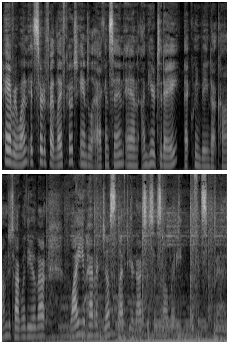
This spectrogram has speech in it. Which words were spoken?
Hey everyone, it's certified life coach Angela Atkinson, and I'm here today at queenbeing.com to talk with you about why you haven't just left your narcissist already, if it's so bad.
